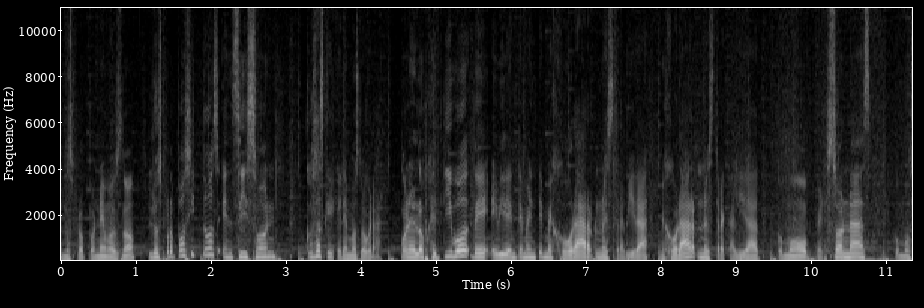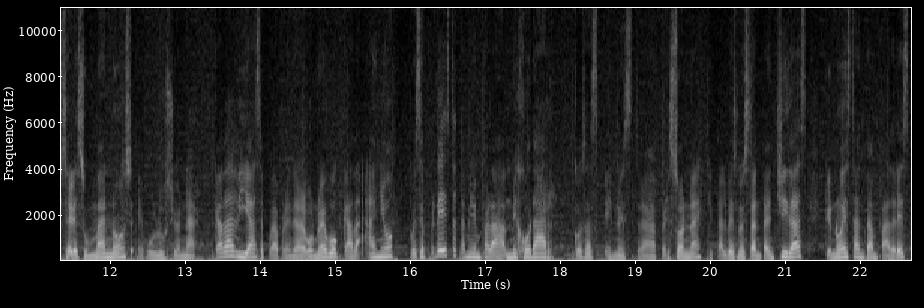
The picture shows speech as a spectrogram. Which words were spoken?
nos proponemos, ¿no? Los propósitos en sí son cosas que queremos lograr, con el objetivo de evidentemente mejorar nuestra vida, mejorar nuestra calidad como personas, como seres humanos, evolucionar. Cada día se puede aprender algo nuevo, cada año pues se presta también para mejorar cosas en nuestra persona que tal vez no están tan chidas, que no están tan padres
